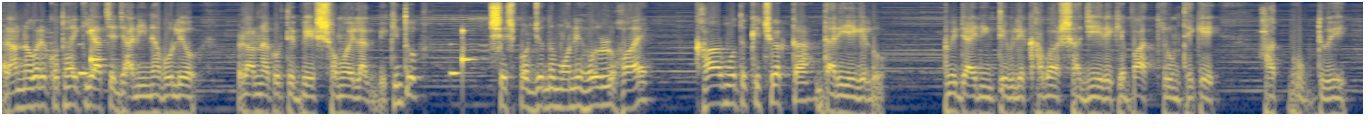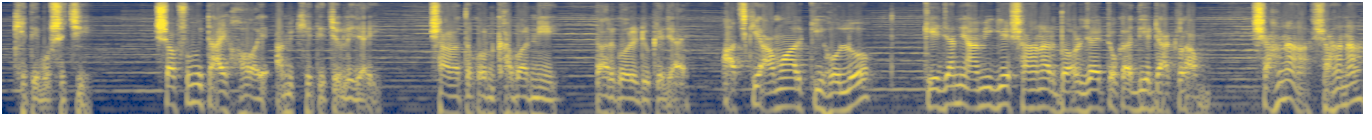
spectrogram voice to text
রান্নাঘরে কোথায় কি আছে জানি না বলেও রান্না করতে বেশ সময় লাগবে। কিন্তু শেষ পর্যন্ত মনে হল হয় খাওয়ার মতো কিছু একটা দাঁড়িয়ে গেল। আমি ডাইনিং টেবিলে খাবার সাজিয়ে রেখে বাথরুম থেকে হাত মুখ ধুয়ে খেতে বসেছি। সবসময় তাই হয়, আমি খেতে চলে যাই। সারা তখন খাবার নিয়ে তার ঘরে ঢুকে যায়। আজকে আমার কি হলো? কে জানে আমি গিয়ে শাহানার দরজায় টোকা দিয়ে ডাকলাম। শাহানা শাহানা?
